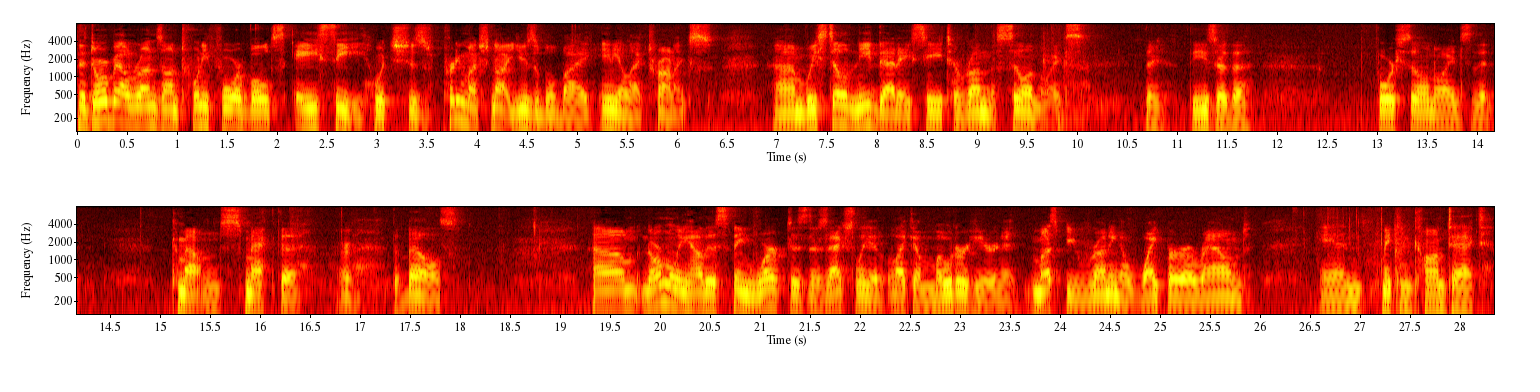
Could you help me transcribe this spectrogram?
the doorbell runs on 24 volts AC, which is pretty much not usable by any electronics. Um, we still need that AC to run the solenoids. They're, these are the four solenoids that come out and smack the, the bells. Um, normally how this thing worked is there's actually a, like a motor here and it must be running a wiper around and making contact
